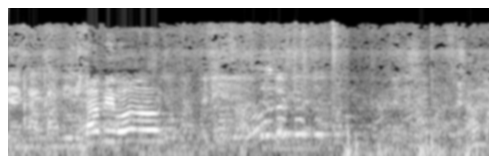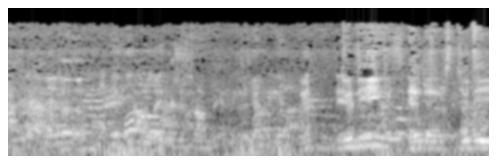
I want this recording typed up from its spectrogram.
Yang kapan dulu. Tapi bohong. judi. Endorse judi.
